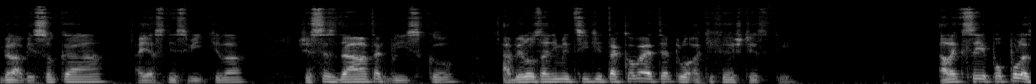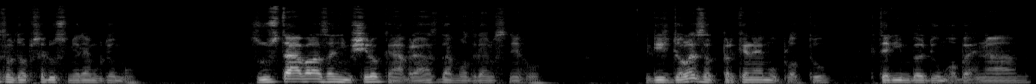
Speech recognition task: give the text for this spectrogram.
Byla vysoká a jasně svítila, že se zdála tak blízko a bylo za nimi cítit takové teplo a tiché štěstí. Alexej popolezl dopředu směrem k domu. Zůstávala za ním široká brázda v modrém sněhu. Když dolezl k prkenému plotu, kterým byl dům obehnán,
